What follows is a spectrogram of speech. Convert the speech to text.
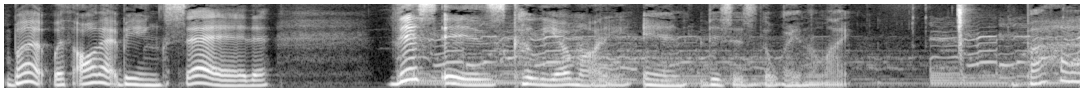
but with all that being said, this is Caliyah Amanie, and this is The Way and the Light. Bye.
